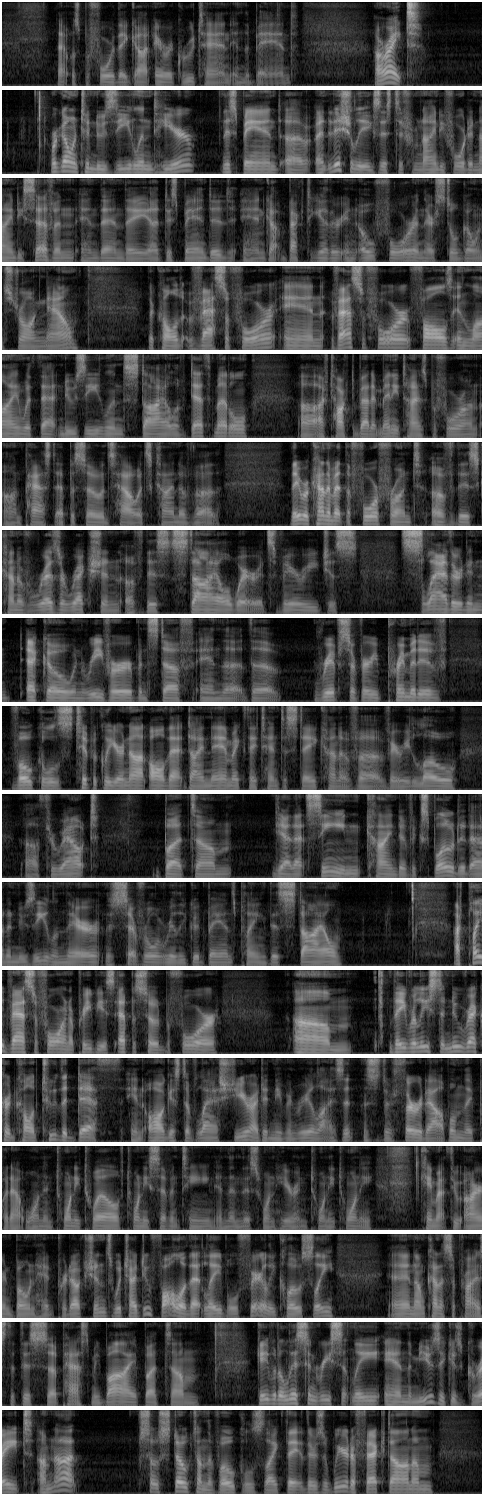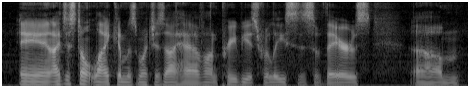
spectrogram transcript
That was before they got Erik Rutan in the band. All right, we're going to New Zealand here. This band uh, initially existed from 94 to 97, and then they uh, disbanded and got back together in 04, and they're still going strong now. They're called Vassafor, and Vassafor falls in line with that New Zealand style of death metal. Uh, I've talked about it many times before on, on past episodes how it's kind of. Uh, they were kind of at the forefront of this kind of resurrection of this style where it's very just slathered in echo and reverb and stuff, and the, the riffs are very primitive. Vocals typically are not all that dynamic, they tend to stay kind of uh, very low uh, throughout. But um, yeah, that scene kind of exploded out of New Zealand there. There's several really good bands playing this style. I've played Vassafor on a previous episode before. Um, they released a new record called To the Death in August of last year. I didn't even realize it. This is their third album. They put out one in 2012, 2017, and then this one here in 2020. Came out through Iron Bonehead Productions, which I do follow that label fairly closely. And I'm kind of surprised that this uh, passed me by. But um, Gave it a listen recently, and the music is great. I'm not so stoked on the vocals. Like they, there's a weird effect on them, and I just don't like them as much as I have on previous releases of theirs. Um,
